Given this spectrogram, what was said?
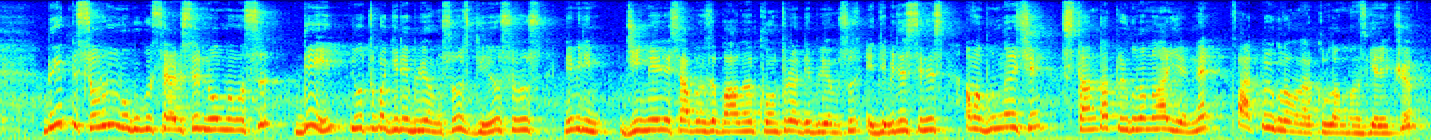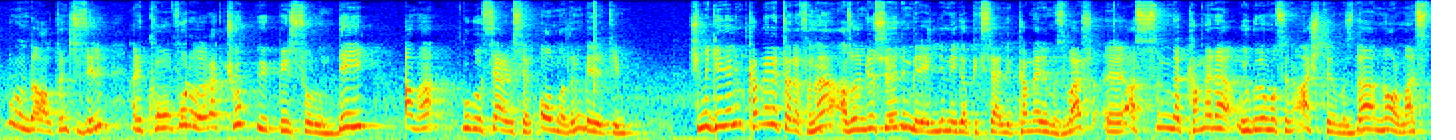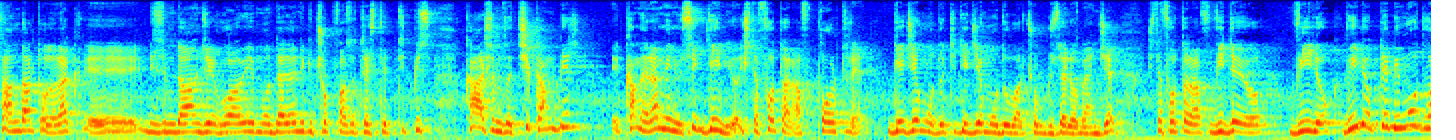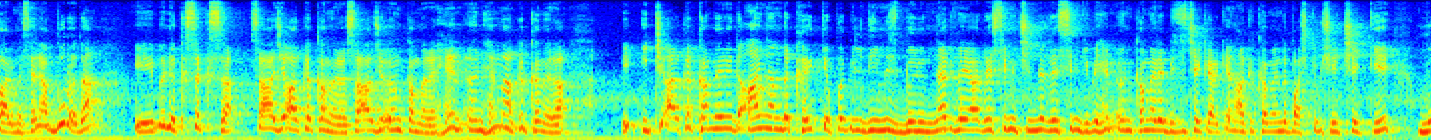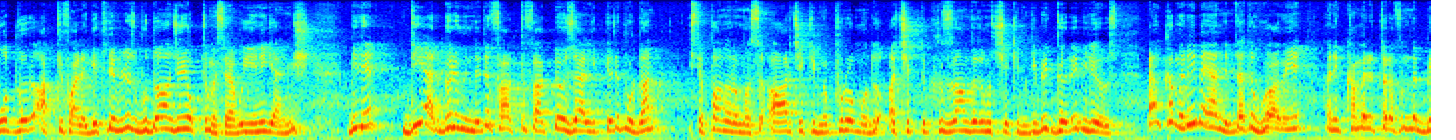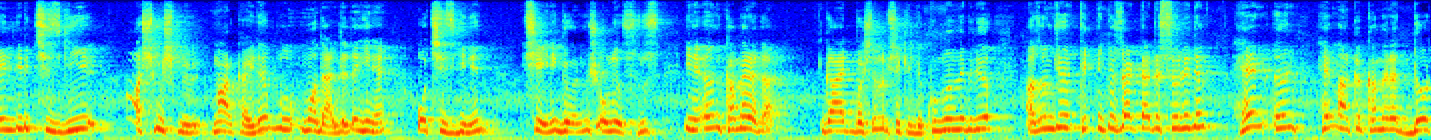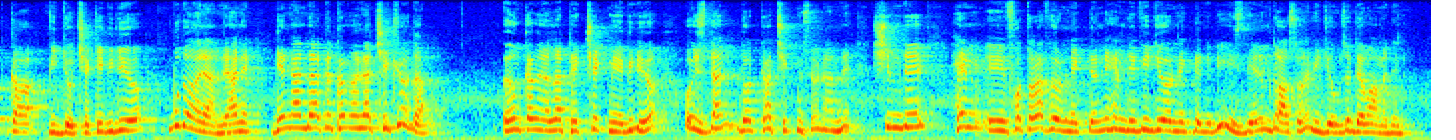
Büyük bir sorun mu Google servislerinin olmaması? Değil. YouTube'a girebiliyor musunuz? Giriyorsunuz. Ne bileyim Gmail hesabınıza bağlanıp kontrol edebiliyor musunuz? Edebilirsiniz. Ama bunlar için standart uygulamalar yerine farklı uygulamalar kullanmanız gerekiyor. Bunun da altını çizelim. Hani konfor olarak çok büyük bir sorun değil ama Google servislerin olmadığını belirteyim. Şimdi gelelim kamera tarafına. Az önce söyledim bir 50 megapiksellik kameramız var. Ee, aslında kamera uygulamasını açtığımızda normal standart olarak e, bizim daha önce Huawei modellerindeki çok fazla test ettik biz. Karşımıza çıkan bir e, kamera menüsü geliyor. İşte fotoğraf, portre, gece modu ki gece modu var. Çok güzel o bence. İşte fotoğraf, video, vlog. Vlog'da bir mod var mesela. Burada e, böyle kısa kısa sadece arka kamera, sadece ön kamera, hem ön hem arka kamera iki arka kamerayı da aynı anda kayıt yapabildiğimiz bölümler veya resim içinde resim gibi hem ön kamera bizi çekerken arka kamerada başka bir şey çektiği modları aktif hale getirebiliyoruz. Bu daha önce yoktu mesela bu yeni gelmiş. Bir de diğer bölümünde de farklı farklı özellikleri buradan işte panoraması, ağır çekimi, pro modu, açıklık, hızlandırılmış çekim gibi görebiliyoruz. Ben kamerayı beğendim. Zaten Huawei hani kamera tarafında belli bir çizgiyi aşmış bir markaydı. Bu modelde de yine o çizginin şeyini görmüş oluyorsunuz. Yine ön kamerada gayet başarılı bir şekilde kullanılabiliyor. Az önce teknik özelliklerde söyledim. Hem ön hem arka kamera 4K video çekebiliyor. Bu da önemli. Yani genelde arka kameralar çekiyor da ön kameralar pek çekmeyebiliyor. O yüzden 4K çekmesi önemli. Şimdi hem e, fotoğraf örneklerini hem de video örneklerini bir izleyelim. Daha sonra videomuza devam edelim.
